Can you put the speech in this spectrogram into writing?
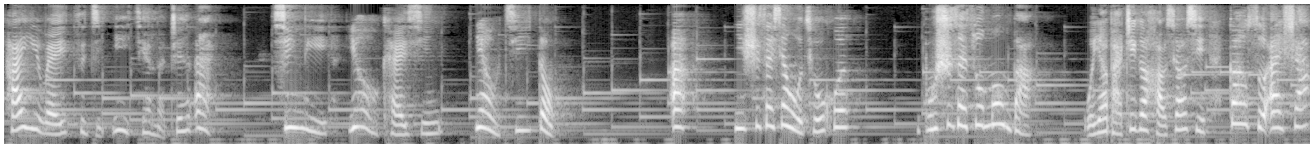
还以为自己遇见了真爱，心里又开心又激动。啊，你是在向我求婚，不是在做梦吧？我要把这个好消息告诉艾莎。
